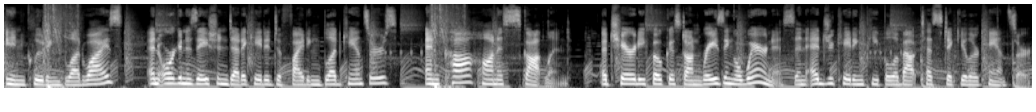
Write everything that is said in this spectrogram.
including Bloodwise, an organization dedicated to fighting blood cancers, and Cahonas Scotland, a charity focused on raising awareness and educating people about testicular cancer.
